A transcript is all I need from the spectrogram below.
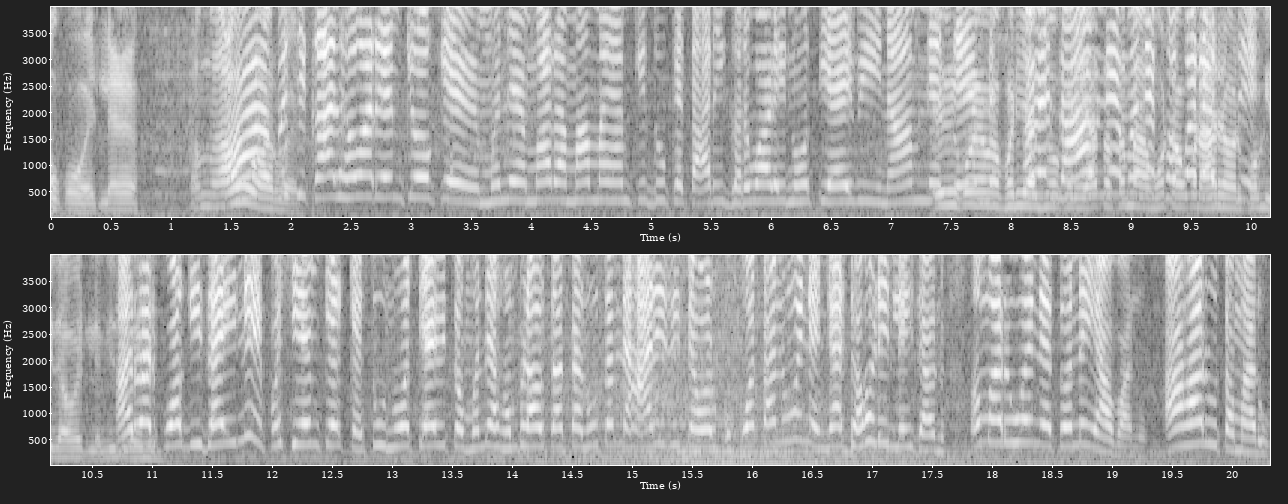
મૂકો એટલે તમે આવો પછી કાલ સવારે એમ કહો કે મને મારા મામા એમ કીધું કે તારી ઘરવાળી નહોતી આવી ને ને તેમ કોઈ એમાં ફરિયાદ ન કરી આ તો તમે મોટા ઉપર હારે જ પોગી જાવ એટલે બીજું હારવાર કંઈ પોગી જાય ને પછી એમ કે કે તું નહોતી આવી તો મને સંભળાવતા હતા હું તમને સારી રીતે ઓળખું. પોતાનું હોય ને ત્યાં ઢહળીને લઈ જવાનું. અમારું હોય ને તો નહીં આવવાનું. આ હારું તમારું.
